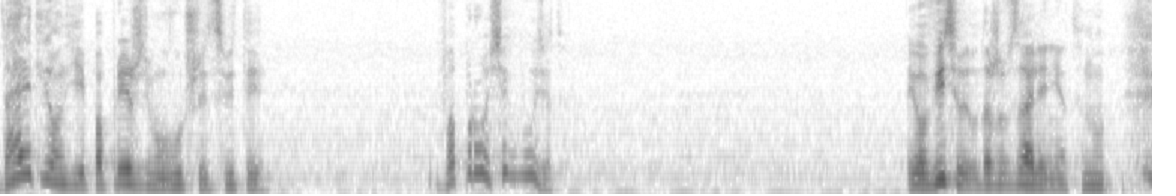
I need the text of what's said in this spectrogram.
дарит ли он ей по-прежнему лучшие цветы? Вопросик будет. Его, видите, его даже в зале нет. Ну.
